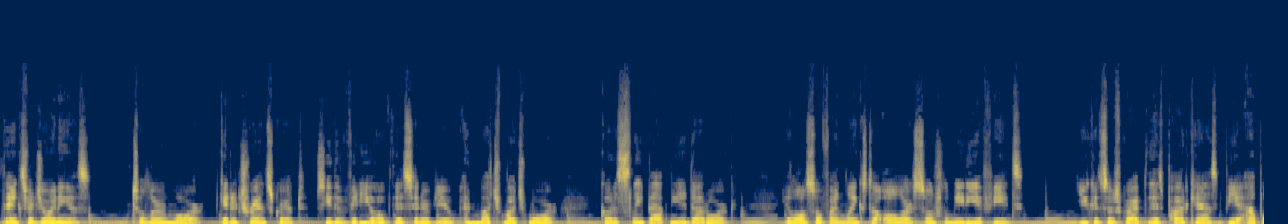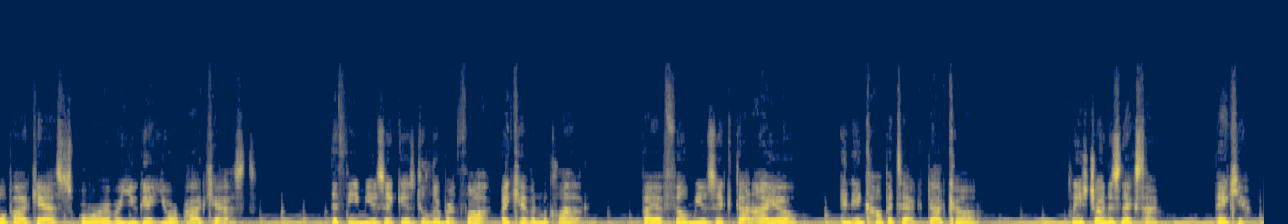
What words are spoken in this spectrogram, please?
Thanks for joining us. To learn more, get a transcript, see the video of this interview, and much, much more, go to sleepapnea.org. You'll also find links to all our social media feeds. You can subscribe to this podcast via Apple Podcasts or wherever you get your podcasts. The theme music is Deliberate Thought by Kevin MacLeod via filmmusic.io and incompetech.com. Please join us next time. Thank you.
